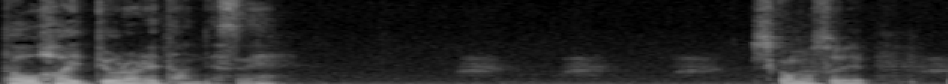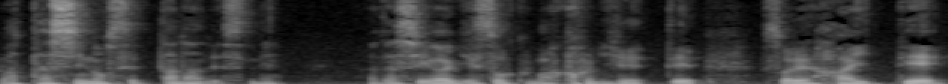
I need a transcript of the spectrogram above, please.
タを履いておられたんですね。しかもそれ私のセッタなんですね。私が下足箱に入れてそれ履いて、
